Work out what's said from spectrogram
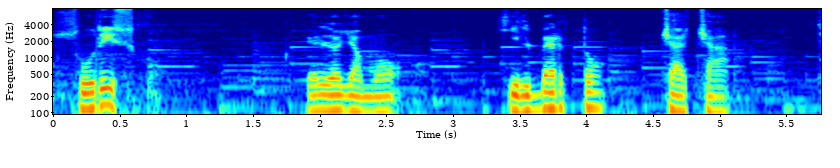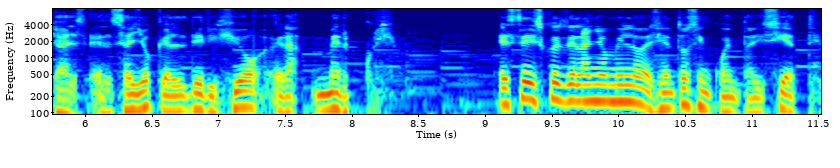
su disco. Él lo llamó Gilberto Chacha. Ya el, el sello que él dirigió era Mercury. Este disco es del año 1957,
